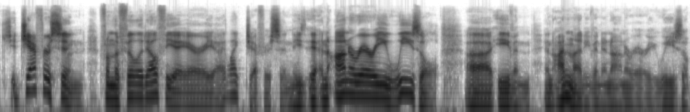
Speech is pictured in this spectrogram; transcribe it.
Jefferson from the Philadelphia area. I like Jefferson. He's an honorary weasel, uh, even. And I'm not even an honorary weasel.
